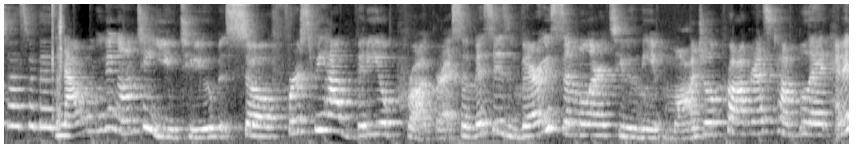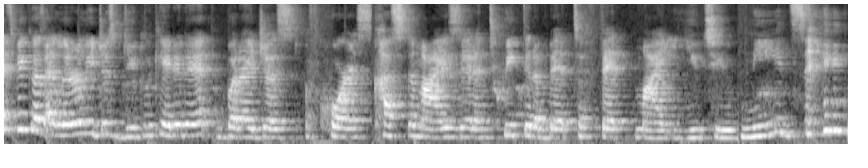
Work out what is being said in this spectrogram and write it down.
obsessed with. Now we're moving on to YouTube. So first we have video progress. So this is very similar to the module progress template and it's because I literally just duplicated it but I just of course customized it and tweaked it a bit to fit my YouTube needs.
